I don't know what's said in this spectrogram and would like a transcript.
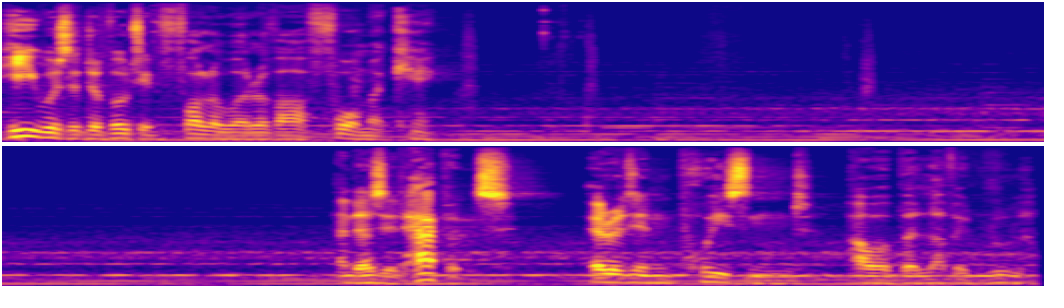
He was a devoted follower of our former king. And as it happens, Eredin poisoned our beloved ruler.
